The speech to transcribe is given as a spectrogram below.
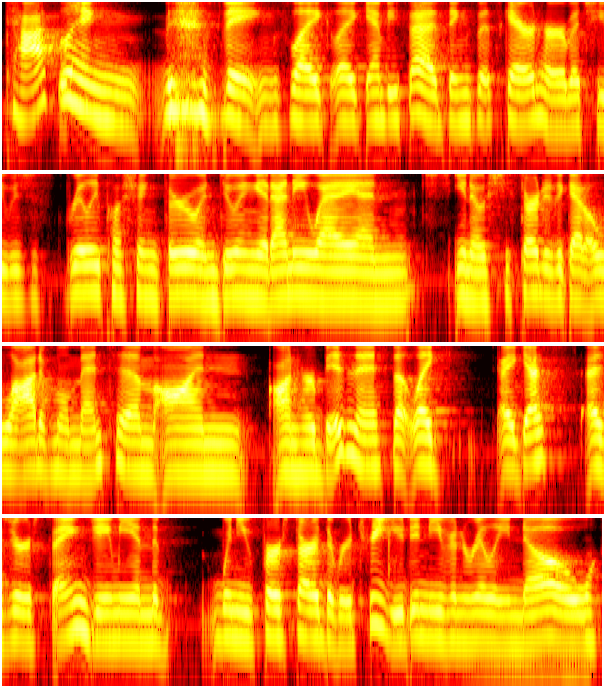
tackling things like like Ambi said things that scared her but she was just really pushing through and doing it anyway. And you know she started to get a lot of momentum on on her business that like I guess as you're saying Jamie in the when you first started the retreat you didn't even really know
